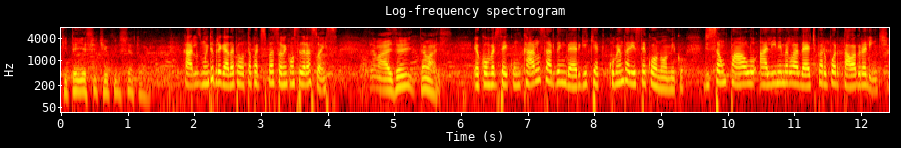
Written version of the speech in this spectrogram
que tenha esse tipo de setor. Carlos, muito obrigada pela tua participação e considerações. Até mais, hein? Até mais. Eu conversei com Carlos Sardenberg, que é comentarista econômico. De São Paulo, Aline Merladete para o portal AgroLink.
